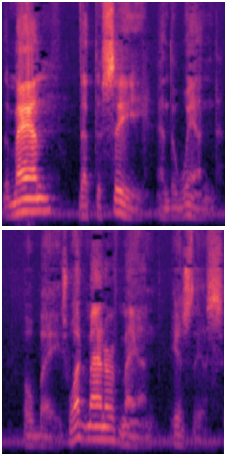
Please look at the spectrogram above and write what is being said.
The man that the sea and the wind obeys. What manner of man is this?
